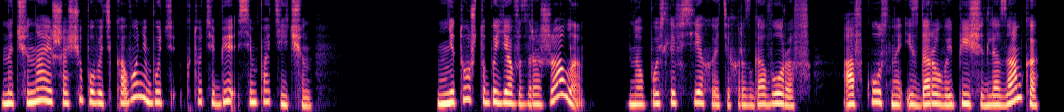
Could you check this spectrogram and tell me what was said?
начинаешь ощупывать кого-нибудь, кто тебе симпатичен. Не то чтобы я возражала, но после всех этих разговоров о вкусной и здоровой пище для замка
